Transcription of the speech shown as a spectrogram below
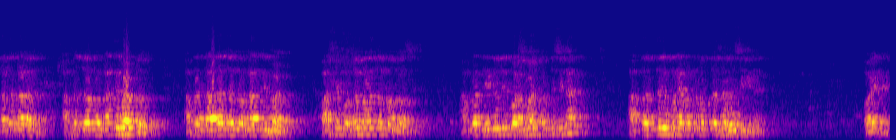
দাদা দাঁড়ান, আপনার জন্ম কান্দিরপাড় তো। আপনার দাদার জন্য কান্দিরপাড় পাশে মুসলমানের জন্ম তো আছে। আমরা দীর্ঘদিন বসবাস করতেছি না। আপনাদের উপরে এমন কোনো অত্যাচার হয়েছে কিনা? হয় নাই।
